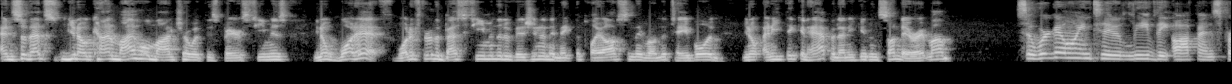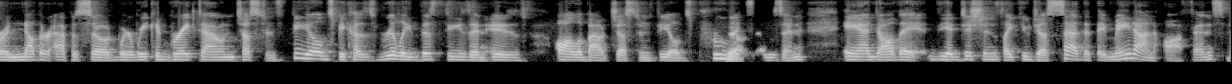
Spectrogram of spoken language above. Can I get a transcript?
And so that's, you know, kind of my whole mantra with this Bears team is, you know, what if? What if they're the best team in the division and they make the playoffs and they run the table and, you know, anything can happen any given Sunday, right, mom? So we're going to leave the offense for another episode where we can break down Justin Fields because really this season is all about Justin Fields' prove yeah. it season and all the the additions, like you just said, that they made on offense.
